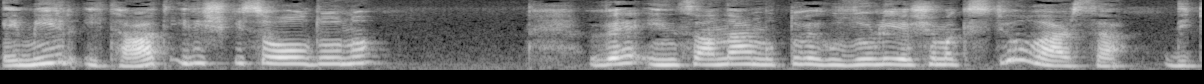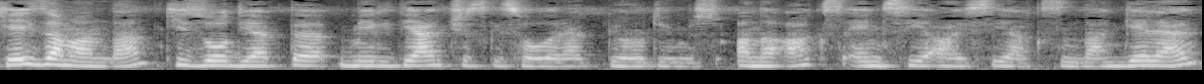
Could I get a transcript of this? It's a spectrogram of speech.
emir itaat ilişkisi olduğunu ve insanlar mutlu ve huzurlu yaşamak istiyorlarsa dikey zamandan ki zodyakta meridyen çizgisi olarak gördüğümüz ana aks MCIC aksından gelen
